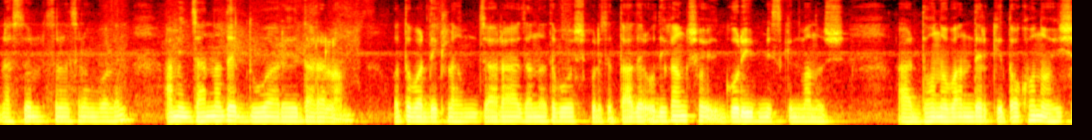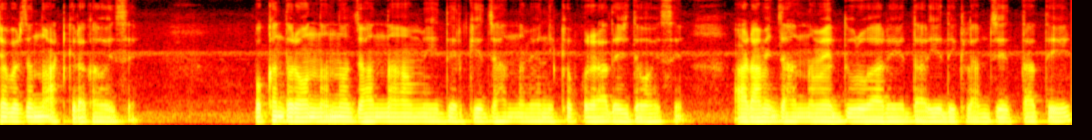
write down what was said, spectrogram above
রাসুল সাল্লাহ সাল্লাম বলেন, আমি জান্নাতের দুয়ারে দাঁড়ালাম, অতবার দেখলাম যারা জান্নাতে প্রবেশ করেছে তাদের অধিকাংশই গরিব, মিসকিন মানুষ, আর ধনবানদেরকে তখনও হিসাবের জন্য আটকে রাখা হয়েছে। পক্ষান্তরে অন্যান্য জাহান্নামীদেরকে জাহান্নামে নিক্ষেপ করার আদেশ দেওয়া হয়েছে। আর আমি জাহান্নামের দুয়ারে দাঁড়িয়ে দেখলাম যে তাতে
